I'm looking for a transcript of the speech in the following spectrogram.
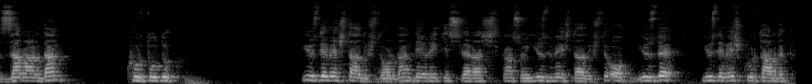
zarardan kurtulduk. %5 daha düştü oradan. Devre kesicileri açtıktan sonra %5 daha düştü. Oh yüzde 5 kurtardık.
